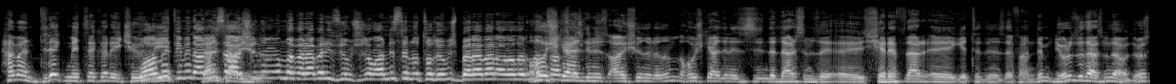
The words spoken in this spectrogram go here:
hemen direkt metrekareye çevirmeyi Muhammed Emin annesi Ayşenur. Hanım'la beraber izliyormuş hocam. Annesi not alıyormuş. Beraber aralarında Hoş geldiniz Ayşenur Hanım. Hoş geldiniz. Sizin de dersimizde e, şerefler e, getirdiniz efendim diyoruz ve dersimize devam ediyoruz.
